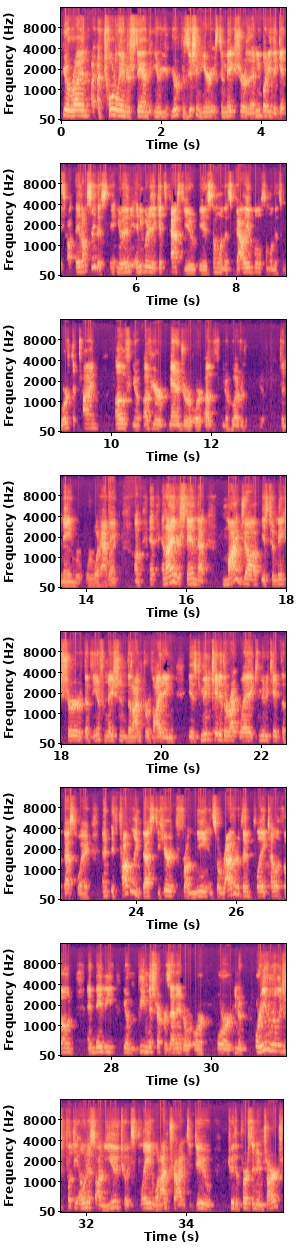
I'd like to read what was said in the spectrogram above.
you know, Ryan, I, I, totally understand that you know your, your, position here is to make sure that anybody that gets, and I'll say this, you know, any, anybody that gets past you is someone that's valuable, someone that's worth the time of you know of your manager or of you know whoever the, you know, the name or, or what have right. you. Um, and, and I understand that, my job is to make sure that the information that I'm providing is communicated the right way, communicated the best way. And it's probably best to hear it from me. And so rather than play telephone and maybe, you know, be misrepresented or, or, or, you know, or even really just put the onus on you to explain what I'm trying to do to the person in charge,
